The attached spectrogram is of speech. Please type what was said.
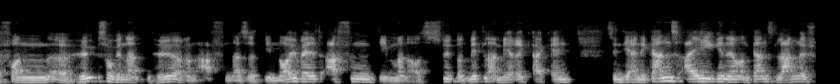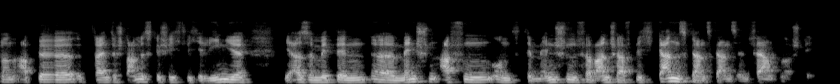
von äh, sogenannten höheren Affen. Also die Neuweltaffen, die man aus Süd- und Mittelamerika kennt, sind ja eine ganz eigene und ganz lange schon abgetrennte stammesgeschichtliche Linie, die also mit den Menschenaffen und dem Menschen verwandtschaftlich ganz, ganz, ganz entfernt nur steht.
